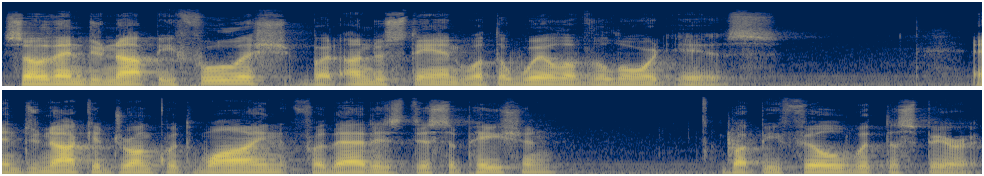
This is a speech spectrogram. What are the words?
So then, do not be foolish, but understand what the will of the Lord is. And do not get drunk with wine, for that is dissipation, but be filled with the Spirit,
